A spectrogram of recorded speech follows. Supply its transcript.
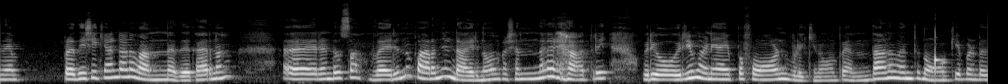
ഇത് പ്രതീക്ഷിക്കാണ്ടാണ് വന്നത്. കാരണം രണ്ട് ദിവസം വരുമെന്ന് പറഞ്ഞിട്ടുണ്ടായിരുന്നു പക്ഷെ ഇന്നലെ രാത്രി ഒരു ഒരു മണിയായപ്പോൾ ഫോൺ വിളിക്കണു. അപ്പോൾ എന്താണ് വന്നിട്ട് നോക്കിയപ്പോൾ ഉണ്ട്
